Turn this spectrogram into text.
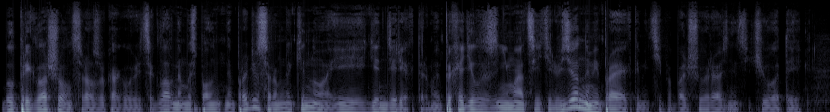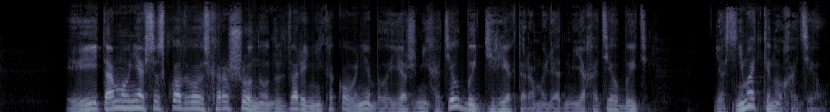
был приглашен сразу, как говорится, главным исполнительным продюсером на кино и гендиректором. И приходилось заниматься и телевизионными проектами, типа «Большой разницы», чего-то, и и там у меня все складывалось хорошо, но удовлетворения никакого не было. Я же не хотел быть директором или адми, я хотел быть... Я снимать кино хотел.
